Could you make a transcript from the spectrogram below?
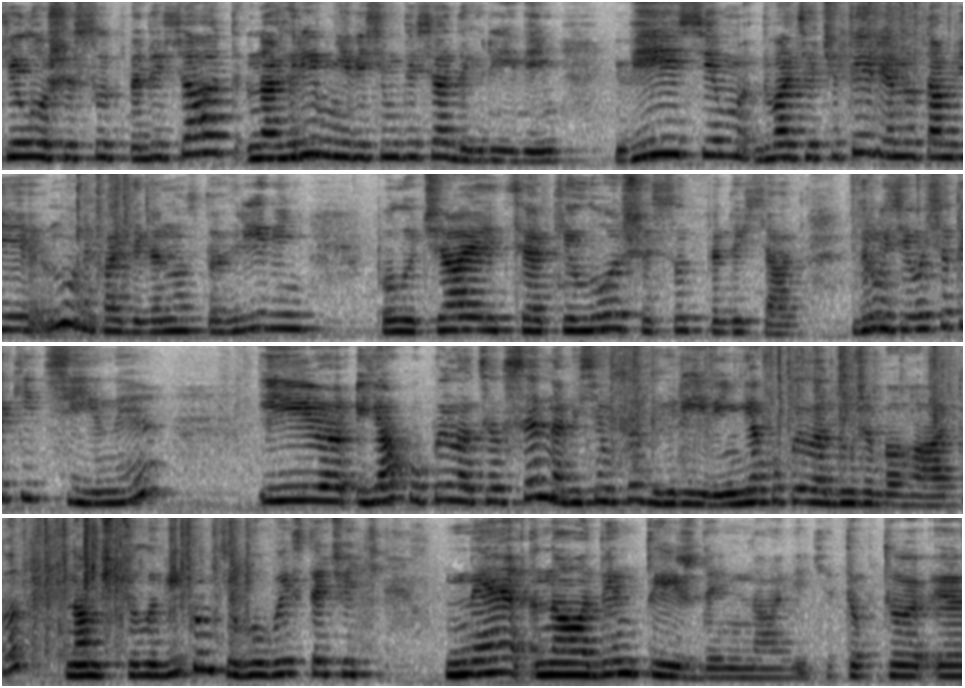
кіло 650 на гривні 80 гривень. 8, 24, ну там є, ну нехай 90 гривень, получається кіло 650. Друзі, ось такі ціни. І я купила це все на 800 гривень. Я купила дуже багато. Нам з чоловіком цього вистачить не на один тиждень навіть. Тобто е,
